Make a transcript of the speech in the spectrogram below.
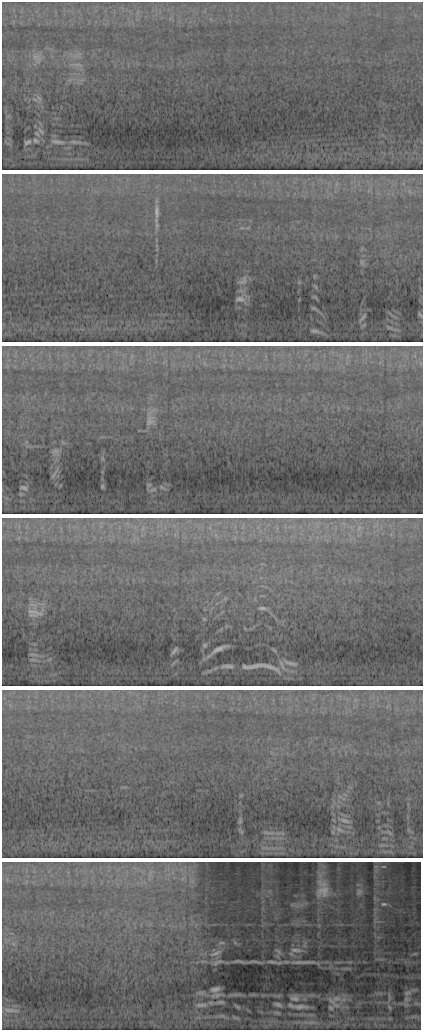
No, kill that Lo Yang. Ah, how come this thing is so good, huh? Fucking potato. Aaron. What, what you? Fuck me. Hold on, I'm gonna come to you. What did I do to deserve that insult? What the fuck?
